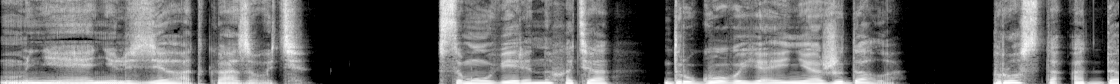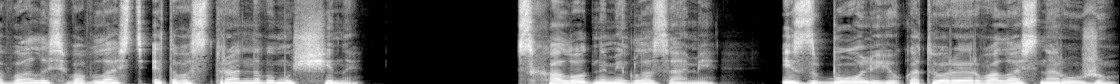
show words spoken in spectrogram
«Мне нельзя отказывать!» Самоуверенно, хотя другого я и не ожидала. Просто отдавалась во власть этого странного мужчины. с холодными глазами и с болью, которая рвалась наружу.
